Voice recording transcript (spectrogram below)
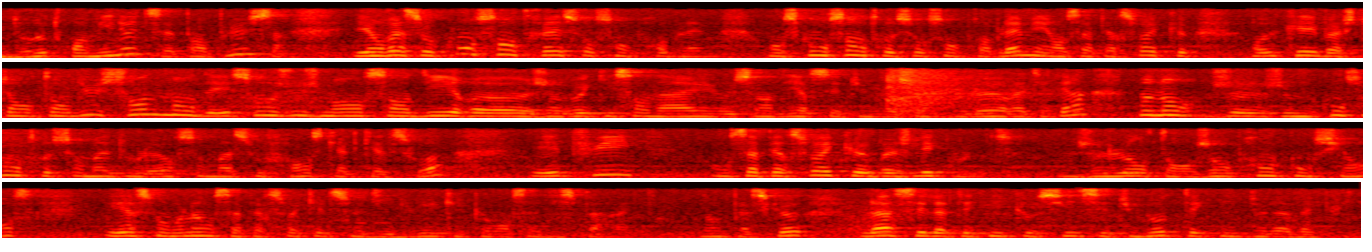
deux, trois minutes, c'est pas plus, et on va se concentrer sur son problème. On se concentre sur son problème et on s'aperçoit que, ok, bah, je t'ai entendu sans demander, sans jugement, sans dire euh, je veux qu'il s'en aille, ou sans dire c'est une notion de douleur, etc. Non, non, je, me concentre sur ma douleur, sur ma souffrance, quelle qu'elle soit, et puis on s'aperçoit que bah, je l'écoute, je l'entends, j'en prends conscience, et à ce moment-là, on s'aperçoit qu'elle se dilue et qu'elle commence à disparaître. Donc, parce que là, c'est la technique aussi, c'est une autre technique de la vacuité.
